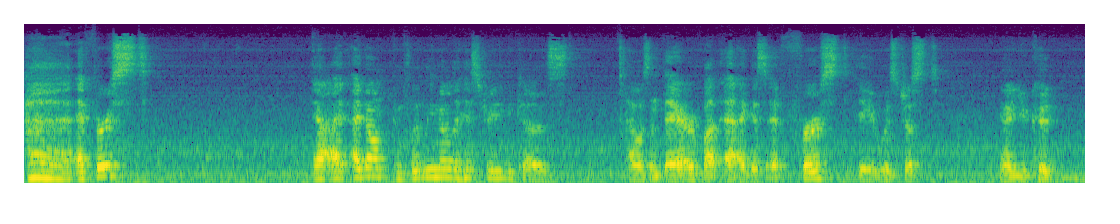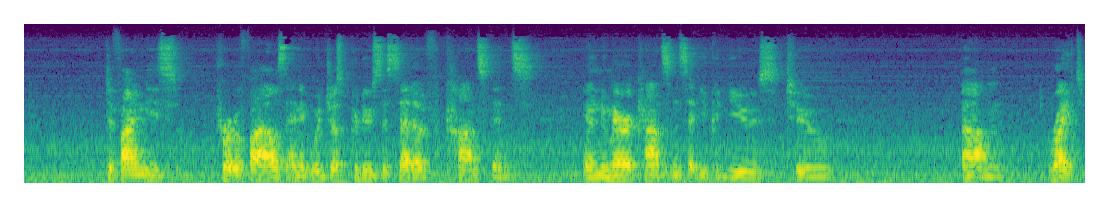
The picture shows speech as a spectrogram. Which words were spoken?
at first, yeah, I, I don't completely know the history because I wasn't there, but I guess at first it was just, you know, you could define these protofiles and it would just produce a set of constants, you know, numeric constants that you could use to um, write,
